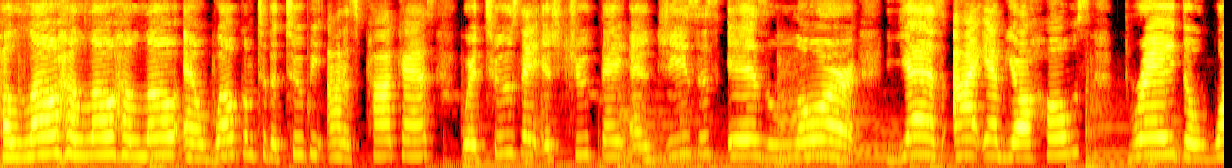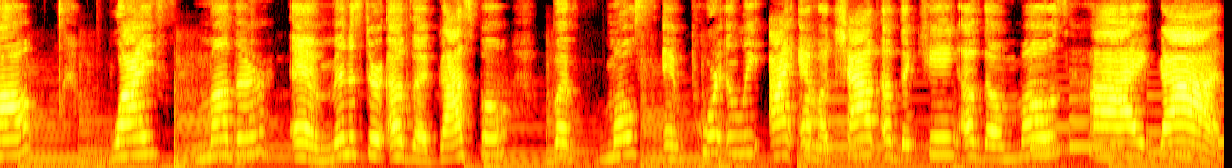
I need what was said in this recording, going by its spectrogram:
Hello, hello, hello, and welcome to the To Be Honest podcast, where Tuesday is Truth Day and Jesus is Lord. Yes, I am your host, Bray DeWalt, wife, mother, and minister of the gospel. But most importantly, I am a child of the King of the Most High God.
